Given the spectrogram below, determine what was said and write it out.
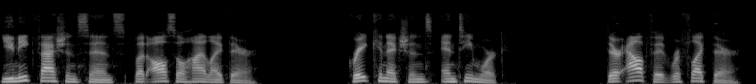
unique fashion sense but also highlight their great connections and teamwork. Their outfit reflect their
